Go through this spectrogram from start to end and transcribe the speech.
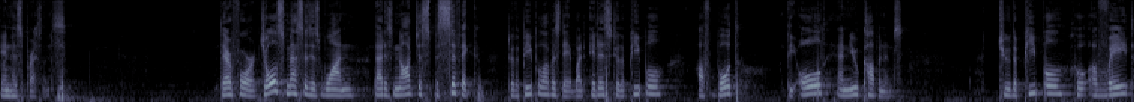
in his presence. Therefore, Joel's message is one that is not just specific to the people of his day, but it is to the people of both the old and new covenants, to the people who await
